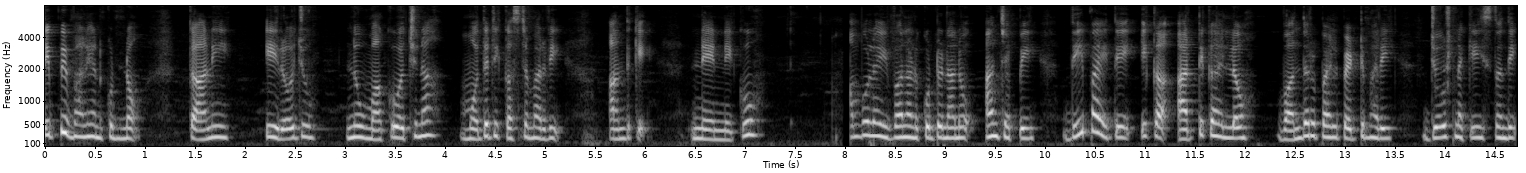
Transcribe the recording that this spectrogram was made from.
టిప్ ఇవ్వాలి అనుకుంటున్నావు. కానీ ఈరోజు నువ్వు మాకు వచ్చిన మొదటి కస్టమర్వి. అందుకే నేను నీకు అంబులో ఇవ్వాలనుకుంటున్నాను అని చెప్పి దీప అయితే ఇక అరటికాయల్లో వంద రూపాయలు పెట్టి మరి జోష్నకి ఇస్తుంది.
